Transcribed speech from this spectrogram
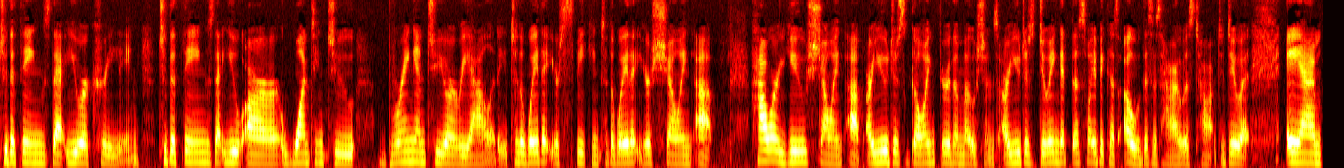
to the things that you are creating, to the things that you are wanting to bring into your reality, to the way that you're speaking, to the way that you're showing up? How are you showing up? Are you just going through the motions? Are you just doing it this way because, oh, this is how I was taught to do it? And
